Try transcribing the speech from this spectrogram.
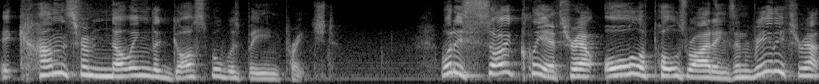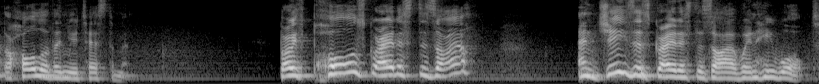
It comes from knowing the gospel was being preached. what is so clear throughout all of Paul's writings and really throughout the whole of the New Testament. Both Paul's greatest desire and Jesus' greatest desire when he walked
